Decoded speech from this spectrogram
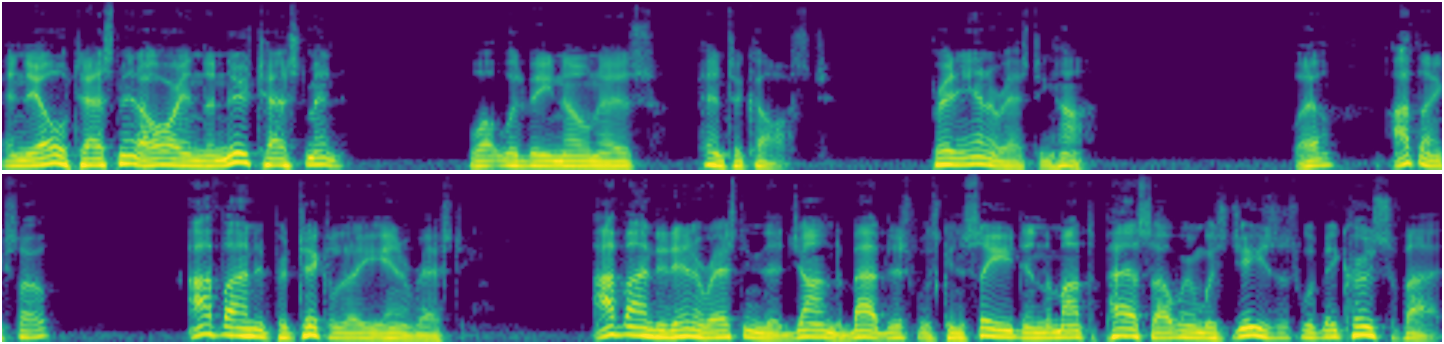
in the Old Testament, or in the New Testament, what would be known as Pentecost. Pretty interesting, huh? Well, I think so. I find it particularly interesting I find it interesting that John the Baptist was conceived in the month of Passover in which Jesus would be crucified.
